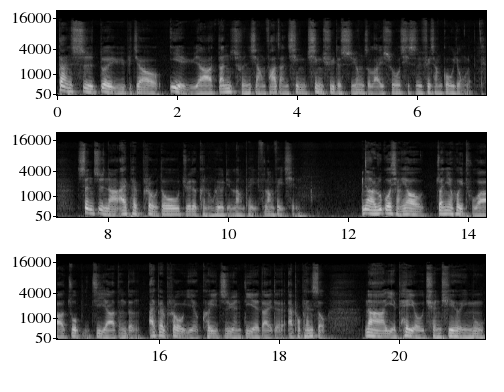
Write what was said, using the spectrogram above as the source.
但是对于比较业余啊、单纯想发展兴兴趣的使用者来说，其实非常够用了。甚至拿 iPad Pro 都觉得可能会有点浪费浪费钱。那如果想要专业绘图啊、做笔记啊等等，iPad Pro 也可以支援第二代的 Apple Pencil。那也配有全贴合荧幕，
